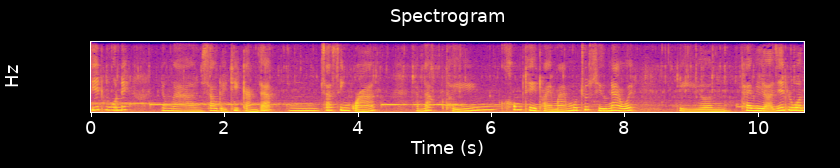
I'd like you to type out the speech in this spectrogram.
giết luôn đấy nhưng mà sau đấy thì cảm giác um, sát sinh quá. Cảm giác thấy không thể thoải mái một chút xíu nào ấy. Thì uh, thay vì là giết luôn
